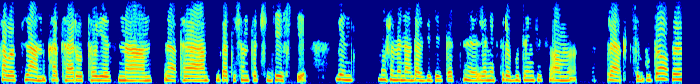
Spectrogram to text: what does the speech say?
cały plan Kataru to jest na lata 2030, więc możemy nadal widzieć, że niektóre budynki są w trakcie budowy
